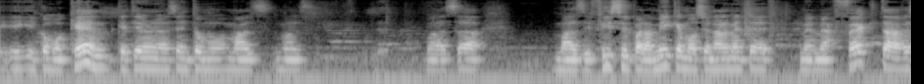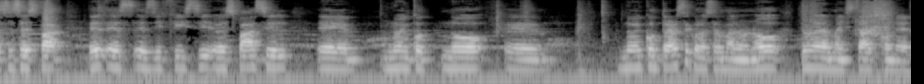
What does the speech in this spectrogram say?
y, como Ken, que tiene un acento más, más, más, uh, más difícil para mí, que emocionalmente me, me afecta, a veces es, es, es, difícil, es fácil eh, no, no, eh, no encontrarse con ese hermano, no tener una amistad con él.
